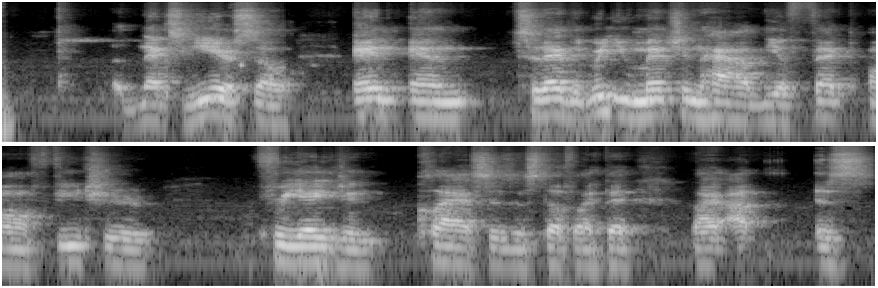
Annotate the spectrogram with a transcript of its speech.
uh, next year. So and and to that degree, you mentioned how the effect on future free agent classes and stuff like that. Like I, it,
